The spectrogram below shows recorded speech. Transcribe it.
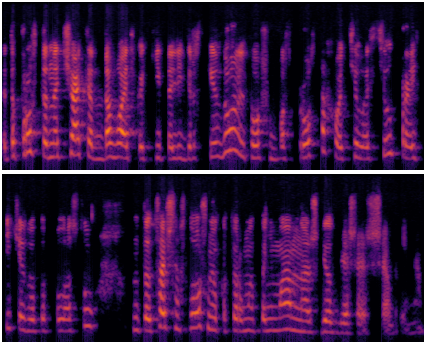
это просто начать отдавать какие-то лидерские зоны, того, чтобы вас просто хватило сил пройти через эту полосу, ну, достаточно сложную, которую мы понимаем, нас ждет в ближайшее время.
